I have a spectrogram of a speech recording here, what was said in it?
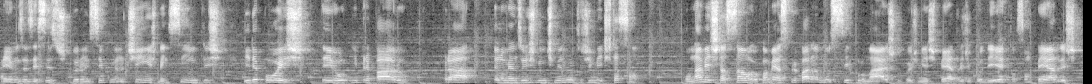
Aí uns exercícios que duram 5 minutinhos, bem simples, e depois eu me preparo para pelo menos uns 20 minutos de meditação. Então, na meditação, eu começo preparando meu círculo mágico com as minhas pedras de poder. Então, são pedras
